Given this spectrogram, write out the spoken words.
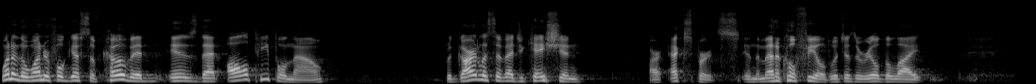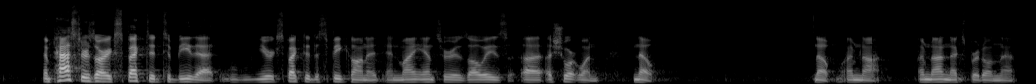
one of the wonderful gifts of COVID is that all people now, regardless of education, are experts in the medical field, which is a real delight. And pastors are expected to be that. You're expected to speak on it, and my answer is always uh, a short one no. No, I'm not. I'm not an expert on that.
